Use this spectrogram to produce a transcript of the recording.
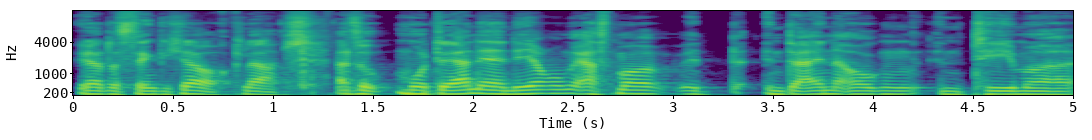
Ja, das denke ich auch, klar. Also moderne Ernährung erstmal in deinen Augen ein Thema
